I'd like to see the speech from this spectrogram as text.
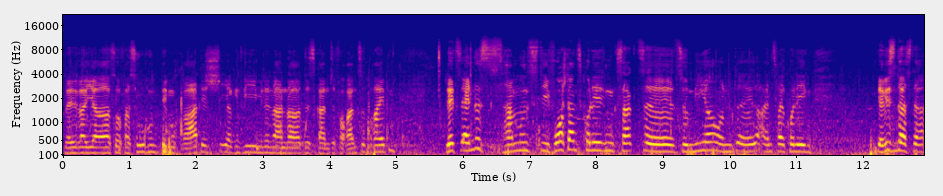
weil wir ja so versuchen, demokratisch irgendwie miteinander das Ganze voranzutreiben. Letztendlich haben uns die Vorstandskollegen gesagt äh, zu mir und äh, ein, zwei Kollegen, wir wissen, dass der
